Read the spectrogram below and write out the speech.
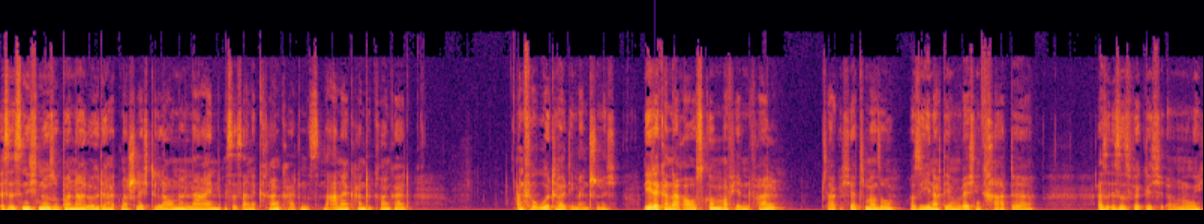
Es ist nicht nur so banal, öh, der hat mal schlechte Laune. Nein, es ist eine Krankheit und es ist eine anerkannte Krankheit. Und verurteilt die Menschen nicht. jeder kann da rauskommen, auf jeden Fall, sage ich jetzt mal so. Also je nachdem, welchen Grad der, also ist es wirklich irgendwie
